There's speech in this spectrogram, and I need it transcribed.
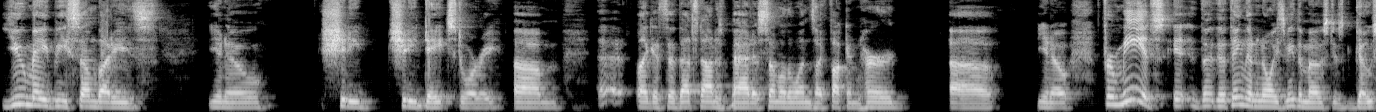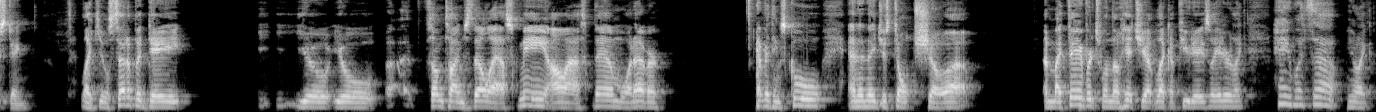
you may be somebody's you know shitty shitty date story. Um, uh, like I said, that's not as bad as some of the ones I fucking heard. Uh, you know, for me, it's it, the the thing that annoys me the most is ghosting. Like you'll set up a date, you'll you'll uh, sometimes they'll ask me, I'll ask them, whatever. Everything's cool, and then they just don't show up. And my favorites when they'll hit you up like a few days later, like, "Hey, what's up?" You're like,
